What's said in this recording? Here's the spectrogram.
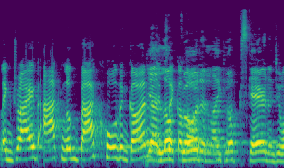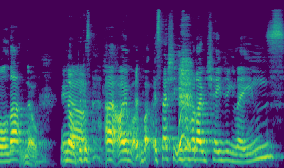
Like drive, act, look back, hold a gun. yeah, it's look like a good and like look scared and do all that. No, no, because uh, I'm especially even when I'm changing lanes.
